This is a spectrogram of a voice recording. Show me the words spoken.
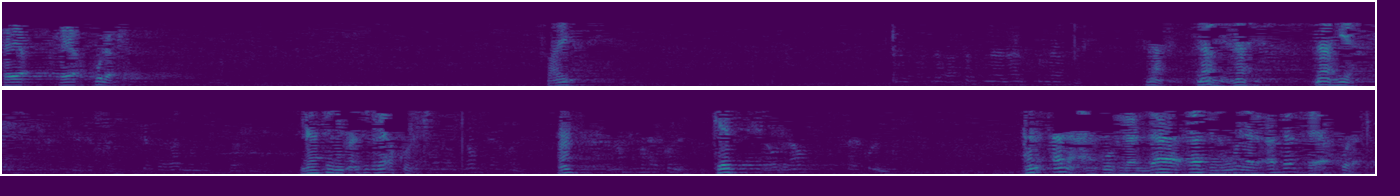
في فيأكلك. صحيح؟ نعم ناهية ناهية ناهية لا تدري الأسد لا يأكلك ها؟ كيف؟ أنا أنا أقول فلان لا تدنو من الأسد فيأكلك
